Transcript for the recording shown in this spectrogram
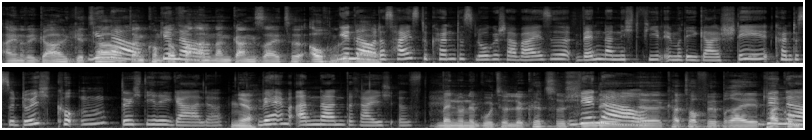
ein Regal, Gitter Genau, und dann kommt auf der genau. anderen Gangseite auch ein Genau, Regal. das heißt, du könntest logischerweise, wenn dann nicht viel im Regal steht, könntest du durchgucken durch die Regale, Ja. wer im anderen Bereich ist. Wenn du eine gute Lücke zwischen Genau. den äh, Kartoffelbrei-Packungen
